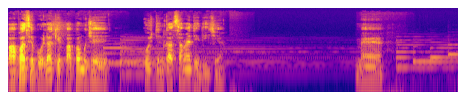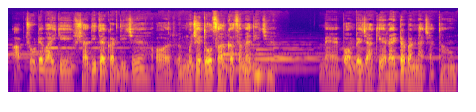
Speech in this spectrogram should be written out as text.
पापा से बोला कि, पापा, मुझे कुछ दिन का समय दे दीजिए। मैं आप छोटे भाई की शादी तय कर दीजिए और मुझे दो साल का समय दीजिए। मैं बॉम्बे जाके राइटर बनना चाहता हूँ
